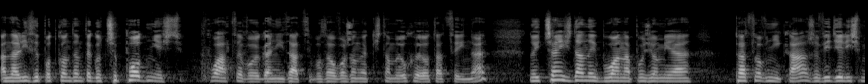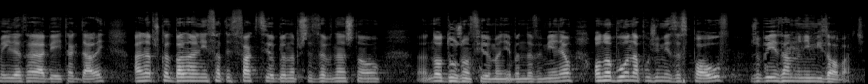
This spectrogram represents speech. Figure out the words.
analizy pod kątem tego, czy podnieść płace w organizacji, bo zauważono jakieś tam ruchy rotacyjne. No i część danych była na poziomie pracownika, że wiedzieliśmy ile zarabia i tak dalej, ale na przykład banalnie satysfakcje robione przez zewnętrzną, e, no dużą firmę, nie będę wymieniał, ono było na poziomie zespołów, żeby je zanonimizować.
